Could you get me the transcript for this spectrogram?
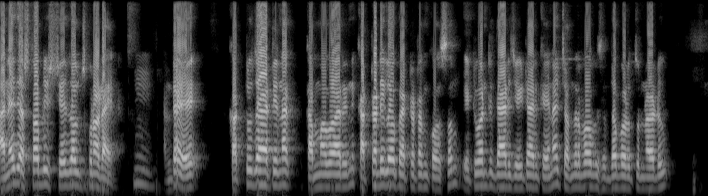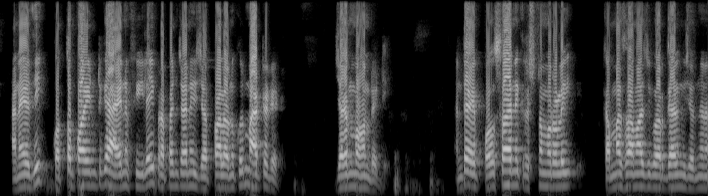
అనేది ఎస్టాబ్లిష్ చేయదలుచుకున్నాడు ఆయన. అంటే అంటే కట్టు దాటిన కమ్మవారిని కట్టడిలో పెట్టడం కోసం ఎటువంటి దాడి చేయడానికైనా చంద్రబాబు సిద్ధపడుతున్నాడు అనేది కొత్త పాయింట్గా ఆయన ఫీల్ అయి ప్రపంచానికి చెప్పాలనుకుని మాట్లాడాడు జగన్మోహన్ రెడ్డి. అంటే పోసాని కృష్ణమురళి కమ్మ సామాజిక వర్గానికి చెందిన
